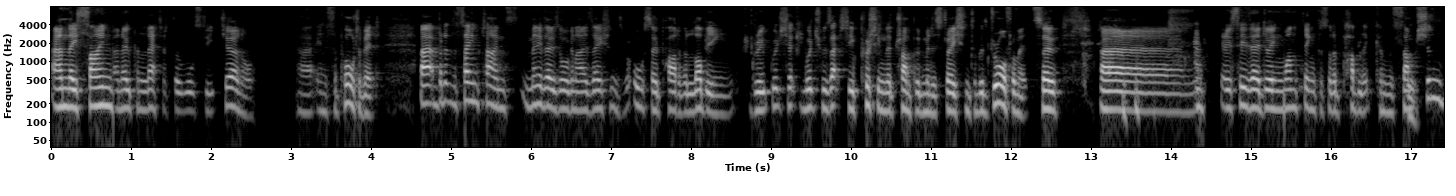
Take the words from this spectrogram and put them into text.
And they signed an open letter to the Wall Street Journal uh, in support of it. Uh, but at the same time, many of those organizations were also part of a lobbying group which which was actually pushing the Trump administration to withdraw from it. So um, you see, they're doing one thing for sort of public consumption.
